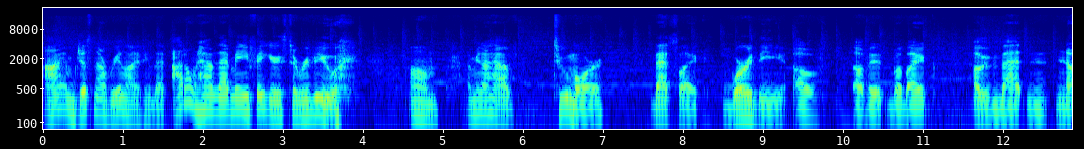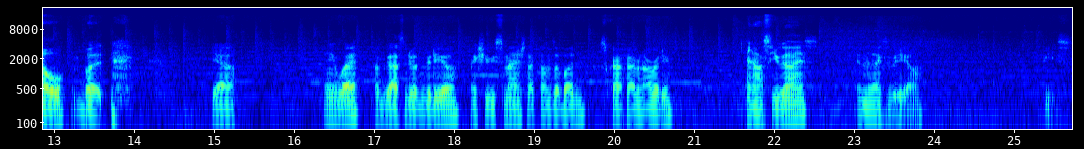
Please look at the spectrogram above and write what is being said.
I am just now realizing that I don't have that many figures to review. um, I mean, I have two more that's like worthy of of it, but like other than that, no. But yeah. Anyway, hope you guys enjoyed the video. Make sure you smash that thumbs up button. Subscribe if you haven't already. And I'll see you guys in the next video. Peace.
